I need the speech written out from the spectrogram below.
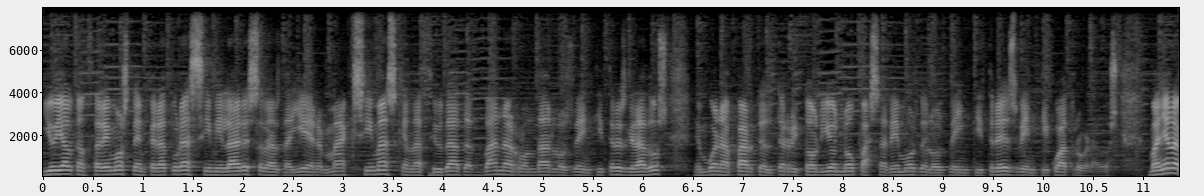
y hoy alcanzaremos temperaturas similares a las de ayer, máximas que en la ciudad van a rondar los 23 grados. En buena parte del territorio no pasaremos de los 23-24 grados. Mañana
